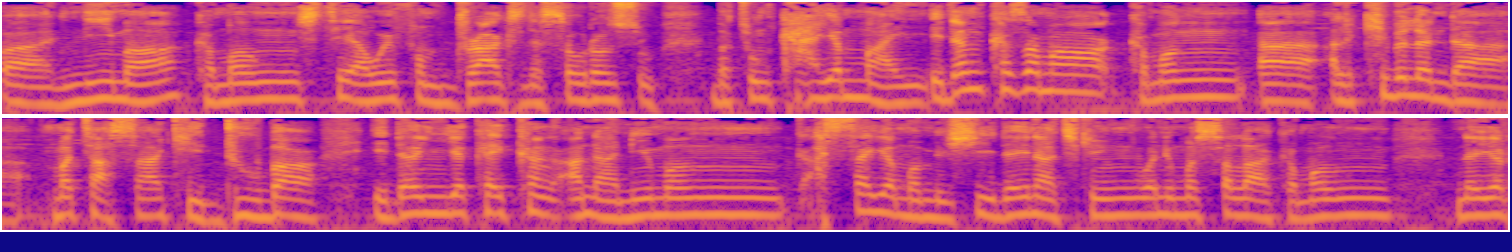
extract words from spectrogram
uh, nima kaman stay away from drugs da sauransu batun kayan maye. Idan ka zama kaman uh, alkibilan da matasa ke duba idan ya kai kan ana neman a saya mamishi da yana cikin wani matsala kaman na yar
